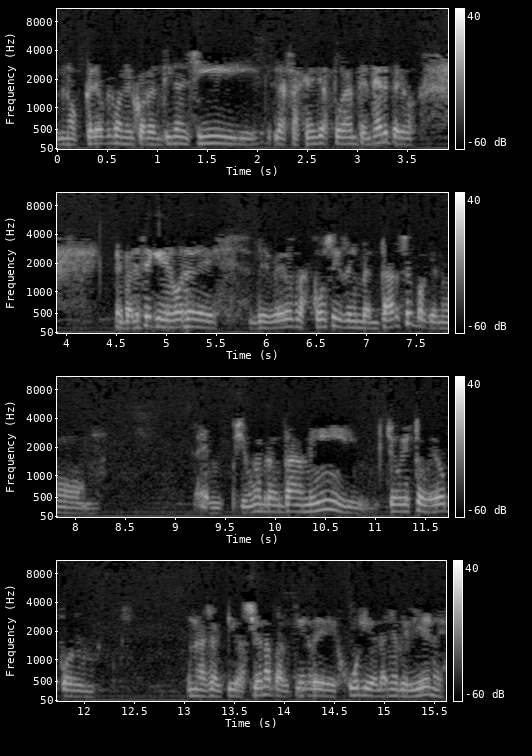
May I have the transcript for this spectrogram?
no creo que con el correntino en sí las agencias puedan tener, pero me parece que es hora de, ver otras cosas y reinventarse, porque no. si uno me preguntaba a mí, yo esto veo por una reactivación a partir de julio del año que viene.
